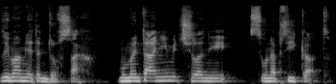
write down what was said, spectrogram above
Zajímá mě ten dosah. Momentálními členy jsou například,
